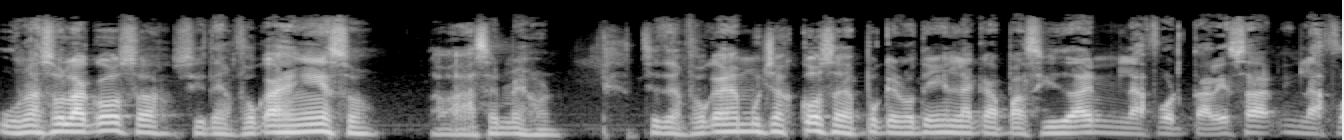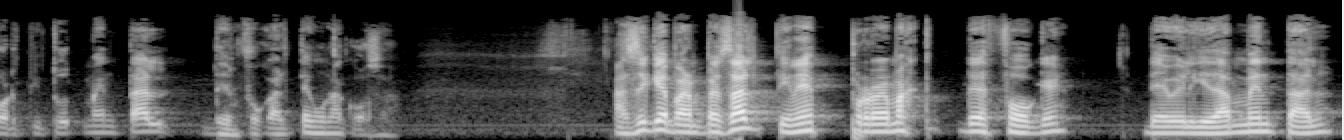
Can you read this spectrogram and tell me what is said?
una sola cosa. Si te enfocas en eso, la vas a hacer mejor. Si te enfocas en muchas cosas es porque no tienes la capacidad, ni la fortaleza, ni la fortitud mental de enfocarte en una cosa. Así que para empezar, tienes problemas de enfoque, debilidad mental.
